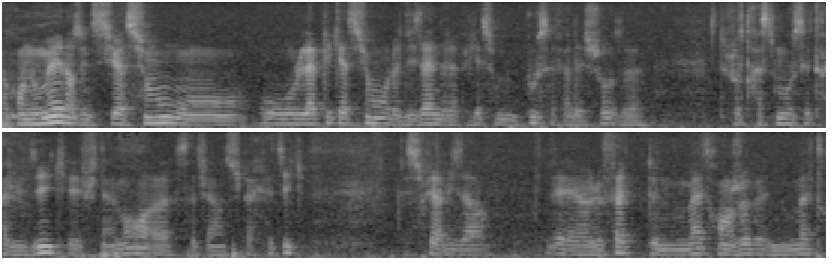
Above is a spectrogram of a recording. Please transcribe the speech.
Donc on nous met dans une situation où, l'application, le design de l'application nous pousse à faire des choses toujours très smooth et très ludiques et finalement ça devient super critique et super bizarre. Et le fait de nous mettre en jeu et de nous, mettre,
